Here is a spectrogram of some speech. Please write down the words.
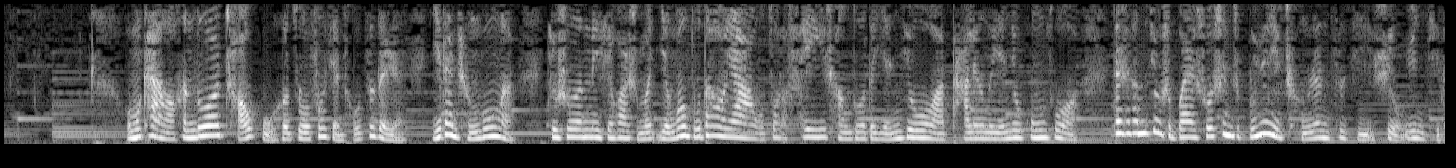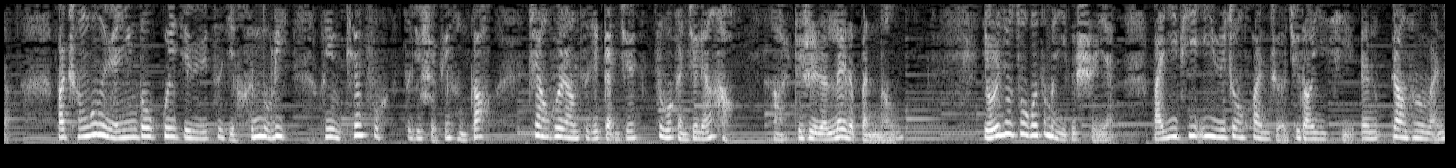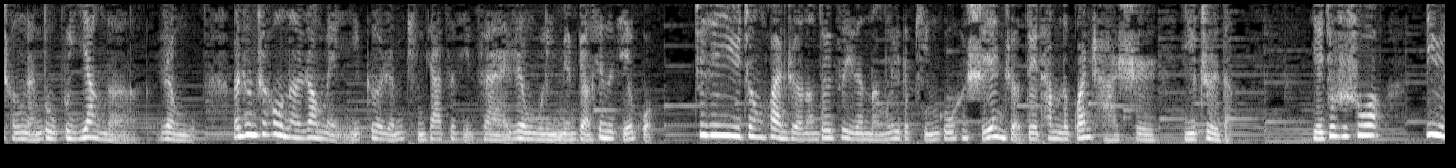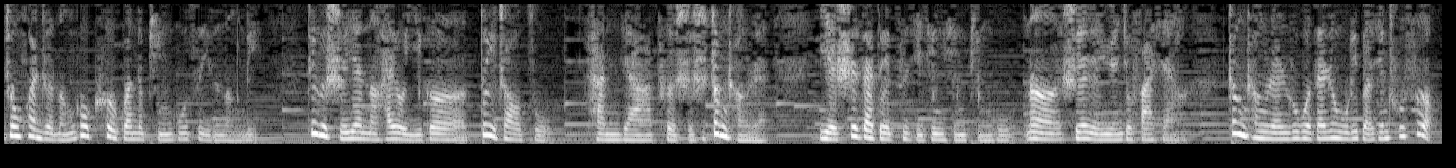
我们看啊，很多炒股和做风险投资的人，一旦成功了，就说那些话，什么眼光独到呀，我做了非常多的研究啊，大量的研究工作，但是他们就是不爱说，甚至不愿意承认自己是有运气的，把成功的原因都归结于自己很努力、很有天赋、自己水平很高，这样会让自己感觉自我感觉良好啊，这是人类的本能。有人就做过这么一个实验，把一批抑郁症患者聚到一起，让让他们完成难度不一样的任务。完成之后呢，让每一个人评价自己在任务里面表现的结果。这些抑郁症患者呢，对自己的能力的评估和实验者对他们的观察是一致的。也就是说，抑郁症患者能够客观的评估自己的能力。这个实验呢，还有一个对照组参加测试，是正常人。也是在对自己进行评估。那实验人员就发现啊，正常人如果在任务里表现出色，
